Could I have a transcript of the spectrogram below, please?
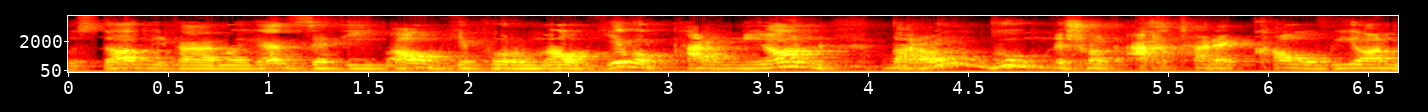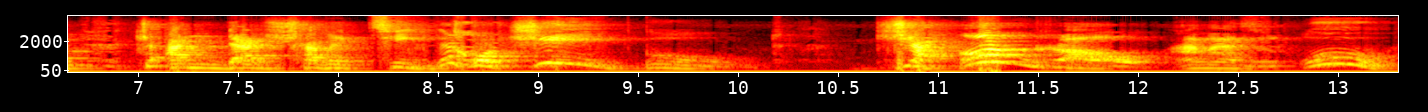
استاد میفرماید ز دیبای پرمایه و پرنیان بر آن گونه شد اختر کاویان که اندر شب تیره خورشید بود. جهان را هم از او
